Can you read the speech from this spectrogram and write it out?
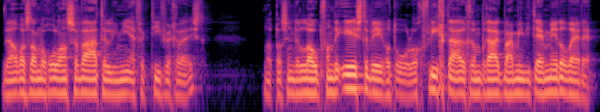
Wel was dan de Hollandse waterlinie effectiever geweest, omdat pas in de loop van de Eerste Wereldoorlog vliegtuigen een bruikbaar militair middel werden.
